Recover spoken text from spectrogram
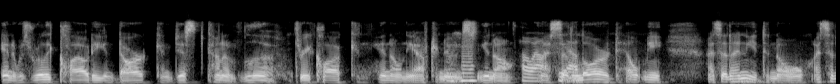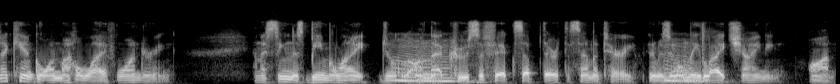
and it was really cloudy and dark and just kind of ugh, three o'clock, you know, in the afternoons, mm-hmm. you know. Oh, wow, and I said, yeah. Lord, help me. I said, I need to know. I said, I can't go on my whole life wandering. And I seen this beam of light jo- on Mm. that crucifix up there at the cemetery. And it was the only light shining on.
